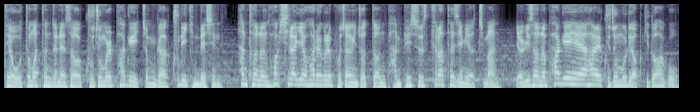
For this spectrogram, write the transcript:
대 오토마턴전에서 구조물 파괴 이점과 쿨이 긴 대신 한 턴은 확실하게 화력을 보장해줬던 반필수 스트라타잼이었지만 여기서는 파괴해야 할 구조물이 없기도 하고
